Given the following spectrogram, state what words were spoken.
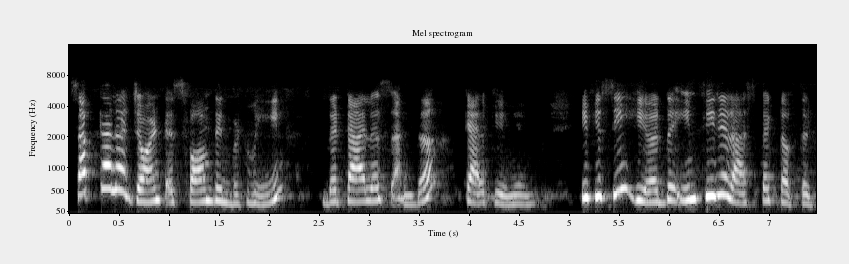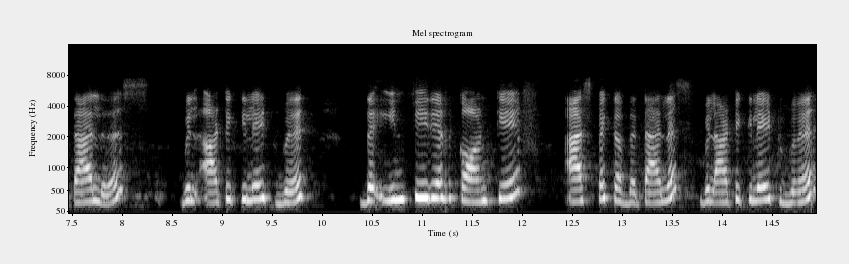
Subtalar joint is formed in between the talus and the calcaneum. If you see here, the inferior aspect of the talus will articulate with the inferior concave aspect of the talus will articulate with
